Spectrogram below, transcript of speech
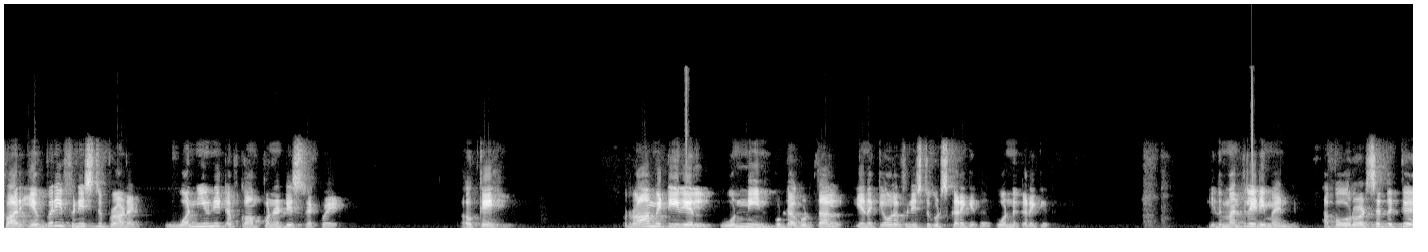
For every finished product, one unit of component is required. Okay. Raw material ஒன்று இன்புட்டாக கொடுத்தால் எனக்கு எவ்வளோ ஃபினிஷ்டு குட்ஸ் கிடைக்கிது? ஒன்று கிடைக்கிது. இது மந்த்லி டிமாண்ட் அப்போ ஒரு வருஷத்துக்கு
